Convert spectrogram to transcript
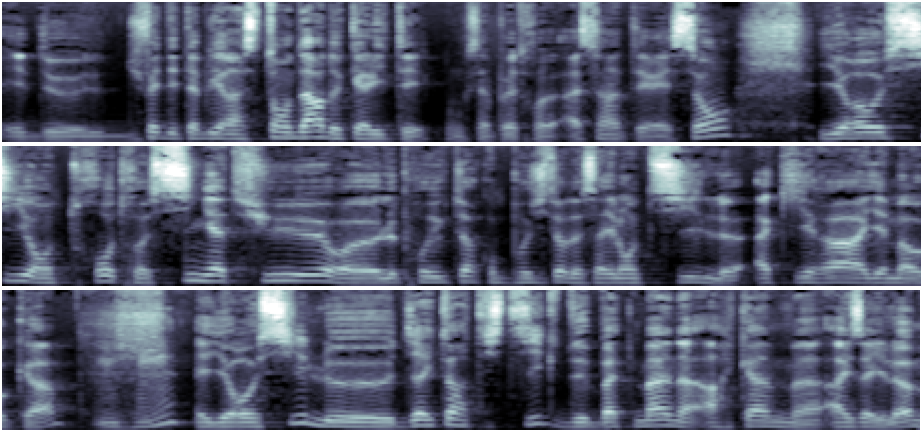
et de du fait d'établir un standard de qualité. Donc ça peut être assez intéressant. Il y aura aussi entre autres signature euh, le producteur-compositeur de Silent Hill Akira Yamaoka. Mhm. Et il y aura aussi le directeur artistique de Batman Arkham Asylum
